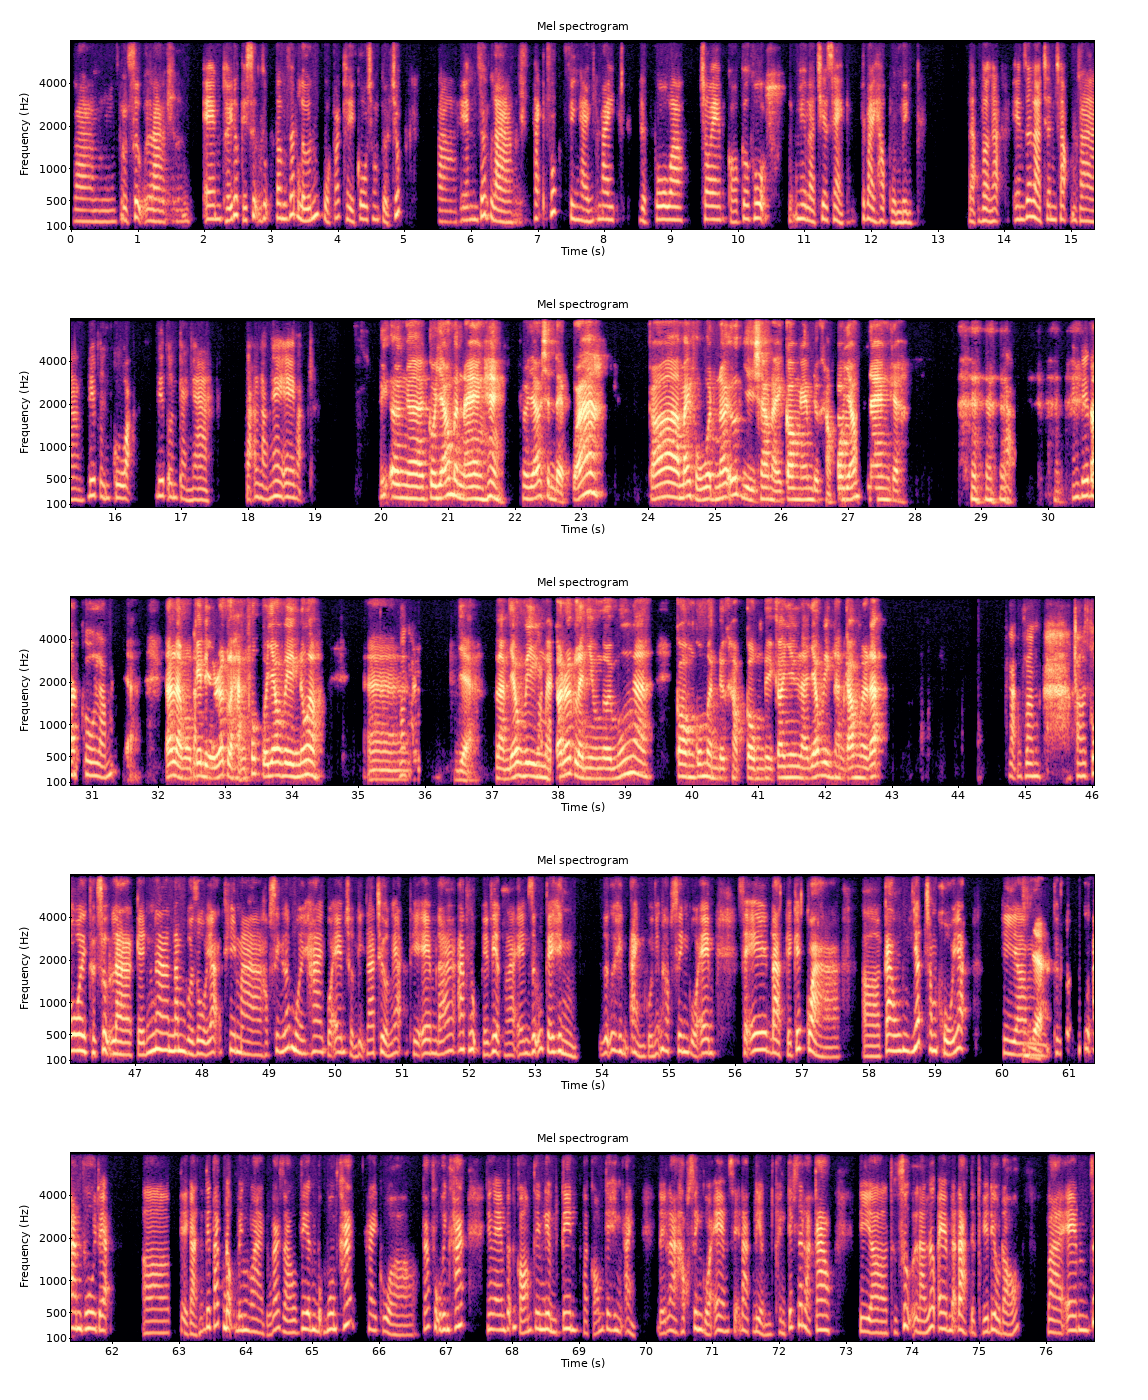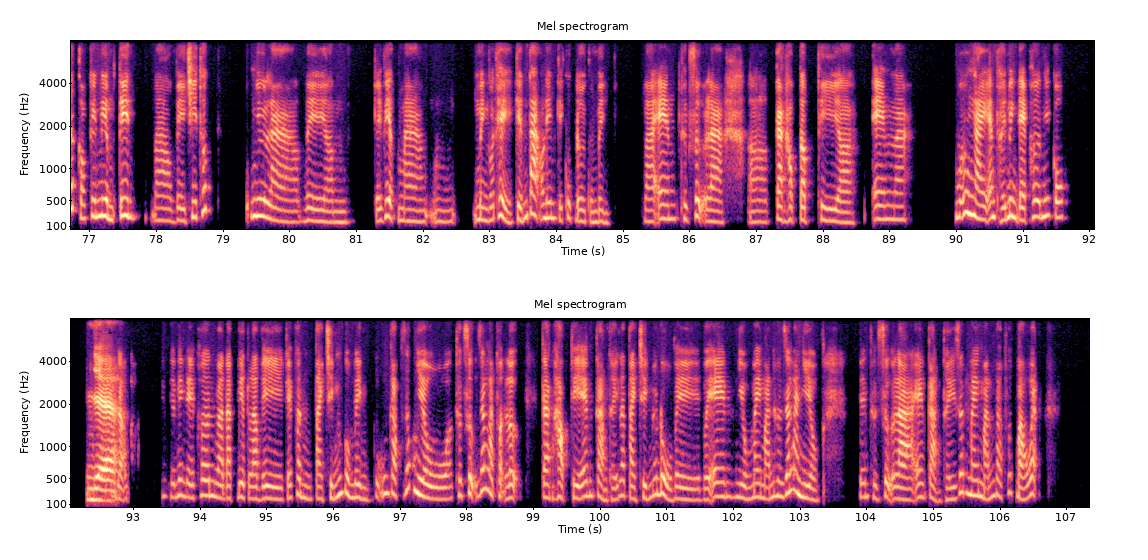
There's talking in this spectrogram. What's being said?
và thực sự là em thấy được cái sự dụng tâm rất lớn của các thầy cô trong tổ chức và em rất là hạnh phúc khi ngày hôm nay được cô uh, cho em có cơ hội cũng như là chia sẻ cái bài học của mình. Dạ vâng ạ, em rất là trân trọng và biết ơn cô ạ, biết ơn cả nhà đã lắng nghe em ạ biết ơn uh, cô giáo Minh An ha. Cô giáo xinh đẹp quá. Có mấy phụ huynh nói ước gì sau này con em được học cô giáo Minh An kìa. Dạ, em biết ơn cô lắm. dạ. đó là một Dạ, cái điều rất là hạnh phúc của giáo viên đúng không? À, vâng. dạ. Làm giáo dạ, viên mà có rất là nhiều người muốn uh, con của mình được học cùng thì coi như là giáo viên thành công rồi đó dạ vâng. À, cô ơi, thực sự là cái na- năm vừa rồi ạ, khi mà học sinh lớp 12 của em chuẩn bị ra trường ạ, thì em đã áp dụng cái việc là em giữ cái hình, giữ hình ảnh của những học sinh của em sẽ đạt cái kết quả ờ, cao nhất trong khối ạ. Thì dạ um, thực sự cũng an vui thôi ạ. Ờ, kể cả những cái tác động bên ngoài của các giáo viên bộ môn khác hay của các phụ huynh khác, nhưng em vẫn có một cái niềm tin và có một cái hình ảnh đấy là học sinh của em sẽ đạt điểm thành tích rất là cao thì ờ, thực sự là lớp em đã đạt được cái điều đó và em rất có cái niềm tin ờ, về tri thức cũng như là về ừm, cái việc mà ừm, mình có thể kiến tạo lên cái cuộc đời của mình. Và em thực sự là ờ, càng học tập thì ờ, em à, mỗi ngày em thấy mình đẹp hơn ý cô. Dạ. Dạ thấy mình đẹp hơn và đặc biệt là về cái phần tài chính của mình cũng gặp rất nhiều thực sự rất là thuận lợi càng học thì em cảm thấy là tài chính nó đổ về với em nhiều may mắn hơn rất là nhiều. Nên thực sự là em cảm thấy rất may mắn và phước báu ạ.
